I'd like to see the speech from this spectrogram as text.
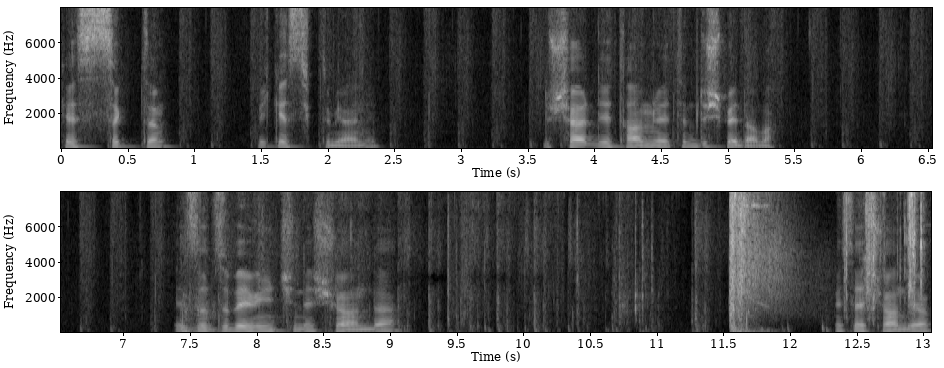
kez sıktım. Bir kez sıktım yani. Düşer diye tahmin ettim. Düşmedi ama. E, zıp evin içinde şu anda. Mesela şu anda yok.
